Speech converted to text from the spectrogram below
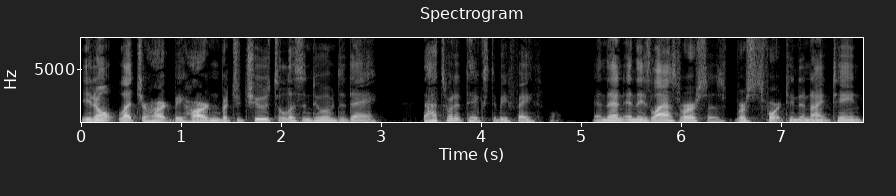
You don't let your heart be hardened, but you choose to listen to Him today. That's what it takes to be faithful. And then in these last verses, verses 14 to 19,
